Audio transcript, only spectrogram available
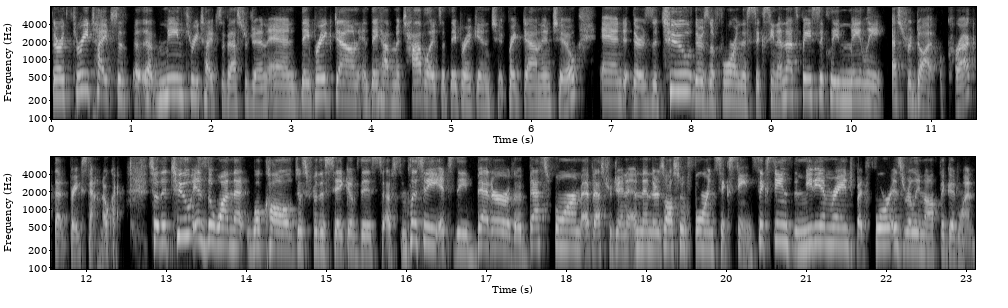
there are three types of, uh, uh, main three types of estrogen, and they break down and they have metabolites that they break into, break down into. And there's the two, there's the four, and the 16. And that's basically mainly estradiol, correct? That breaks down. Okay. So the two is the one that we'll call, just for the sake of this, of simplicity, it's the better or the best form of estrogen. And then there's also four and 16. 16 is the medium range, but four is really not the good one.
